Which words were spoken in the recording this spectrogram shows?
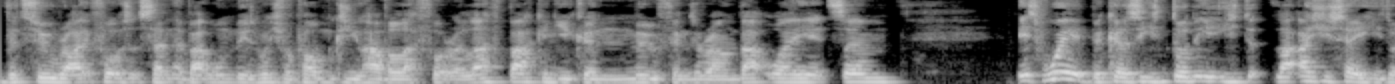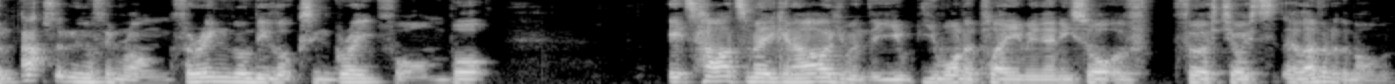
the two right footers at centre back won't be as much of a problem because you have a left footer, a left back, and you can move things around that way. It's um, it's weird because he's done he's like as you say he's done absolutely nothing wrong for England. He looks in great form, but it's hard to make an argument that you, you want to play him in any sort of first choice eleven at the moment.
